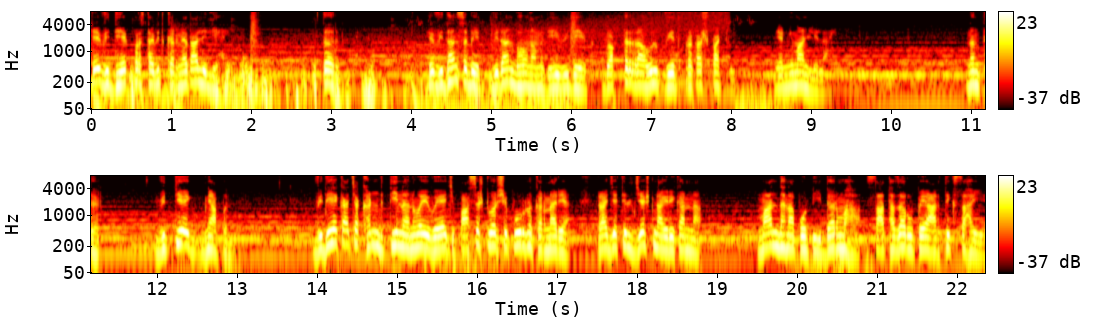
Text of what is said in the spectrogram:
हे विधेयक प्रस्तावित करण्यात आलेले आहे. तर हे विधानसभेत विधानभवनामध्ये हे विधेयक डॉक्टर राहुल वेदप्रकाश पाटील यांनी मांडलेलं आहे. नंतर वित्तीय ज्ञापन. विधेयकाच्या खंड तीन अन्वये वयाची पासष्ट वर्षे पूर्ण करणाऱ्या राज्यातील ज्येष्ठ नागरिकांना मानधनापोटी दरमहा सात हजार रुपये आर्थिक सहाय्य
